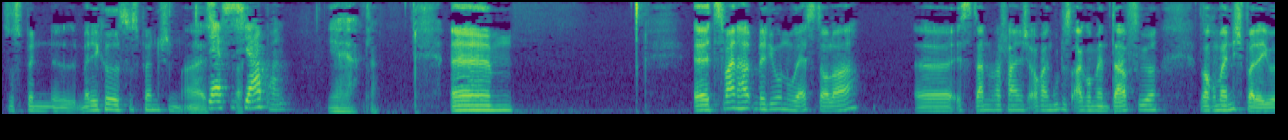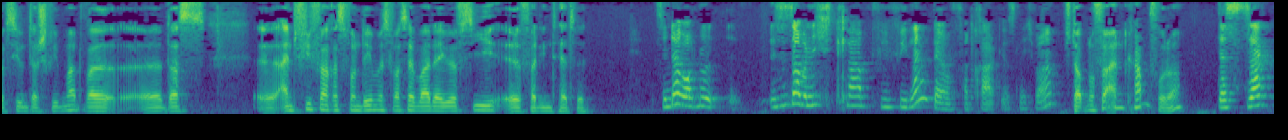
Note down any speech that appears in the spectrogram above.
Suspend äh, Medical Suspension? Ah, ja, es ist Japan. Ja, ja, klar. Ähm, äh, zweieinhalb Millionen US-Dollar äh, ist dann wahrscheinlich auch ein gutes Argument dafür, warum er nicht bei der UFC unterschrieben hat, weil äh, das äh, ein Vielfaches von dem ist, was er bei der UFC äh, verdient hätte. Sind aber auch nur, es ist aber nicht klar, wie, wie lang der Vertrag ist, nicht wahr? Ich glaube nur für einen Kampf, oder? Das sagt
